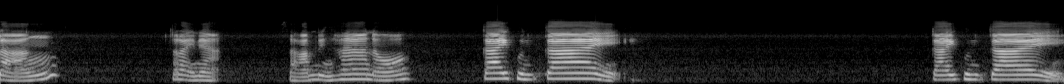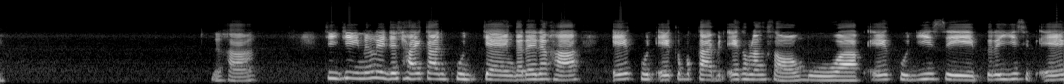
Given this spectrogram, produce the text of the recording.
หลัง เท่าไหร่เนี่ยสามหนึ่งห้าเนาะใกล้คูณใกล้ไกลคูณไกลนะคะ จริงๆ นักเรียนจะใช้การคูณแจงก็ได้นะคะ x คูณ x ก็กลายเป็น x กำลังสองบวก x คูณ 20 ก็ได้ 20x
